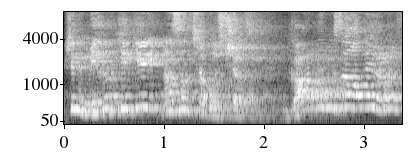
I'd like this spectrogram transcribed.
Şimdi middle kick'i nasıl çalışacağız? Gardımızı alıyoruz.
